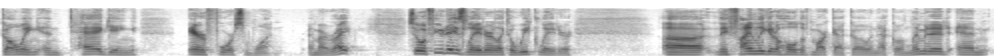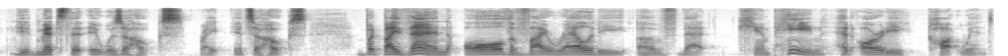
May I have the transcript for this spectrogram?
going and tagging Air Force One. Am I right? So a few days later, like a week later, uh, they finally get a hold of Marc Ecko and Ecko Unlimited, and he admits that it was a hoax, right? It's a hoax. But by then, all the virality of that campaign had already caught wind.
